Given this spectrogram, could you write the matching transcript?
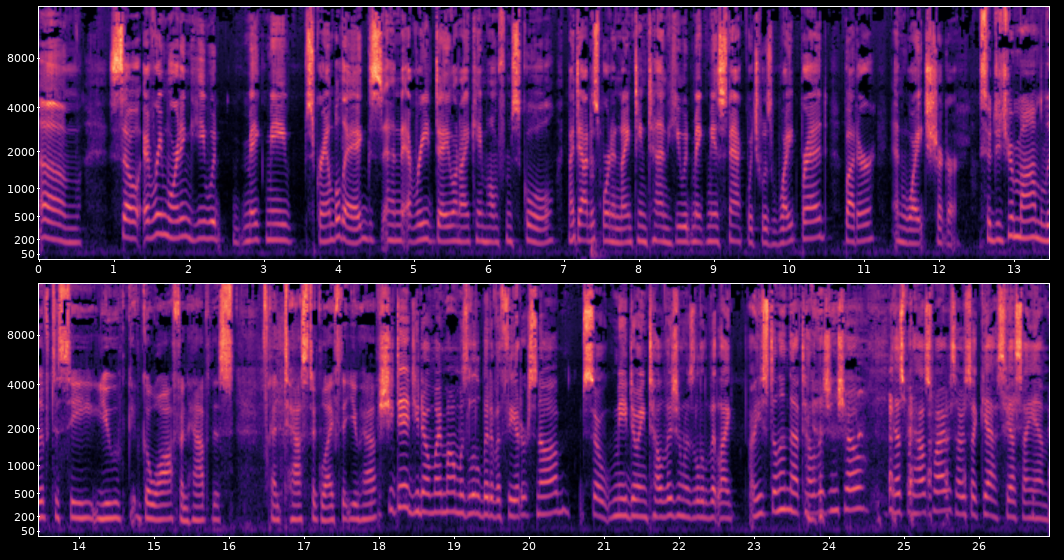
Um, so every morning he would make me scrambled eggs, and every day when I came home from school, my dad was born in 1910, he would make me a snack, which was white bread, butter, and white sugar. So, did your mom live to see you go off and have this fantastic life that you have? She did. You know, my mom was a little bit of a theater snob. So me doing television was a little bit like, Are you still in that television show? Desperate Housewives? I was like, Yes, yes, I am.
